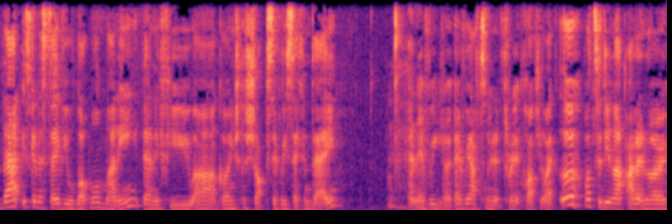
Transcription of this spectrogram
That is going to save you a lot more money than if you are going to the shops every second day. Mm-hmm. And every you know every afternoon at three o'clock, you're like, oh, what's for dinner? I don't know.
